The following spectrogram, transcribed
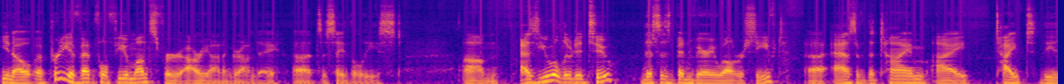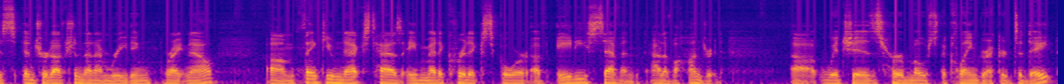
you know, a pretty eventful few months for Ariana Grande, uh, to say the least. Um, as you alluded to, this has been very well received. Uh, as of the time I typed this introduction that I'm reading right now, um, Thank You Next has a Metacritic score of 87 out of 100, uh, which is her most acclaimed record to date.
